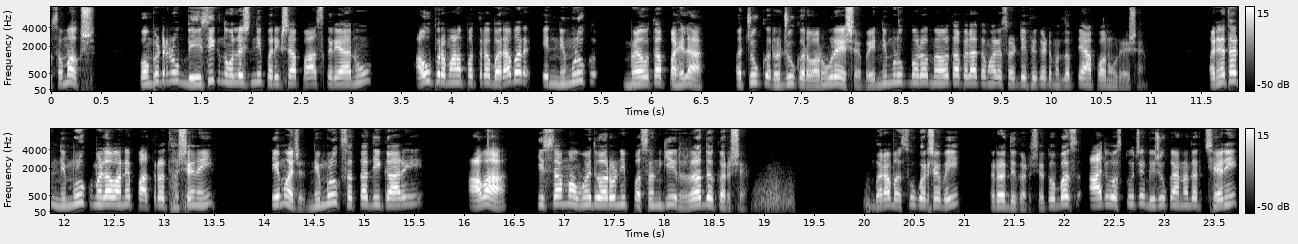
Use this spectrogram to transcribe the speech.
સમક્ષ કોમ્પ્યુટરનું બેઝિક નોલેજની પરીક્ષા પાસ કર્યાનું આવું પ્રમાણપત્ર બરાબર એ નિમણૂક મેળવતા પહેલાં અચૂક રજૂ કરવાનું રહેશે. ભાઈ, નિમણૂક મેળવ- મેળવતા પહેલાં તમારે સર્ટિફિકેટ મતલબ ત્યાં આપવાનું રહેશે. અન્યથા નિમણૂક મેળવવાને પાત્ર થશે નહીં. તેમજ નિમણૂક સત્તાધિકારી આવા કિસ્સામાં ઉમેદવારોની પસંદગી રદ કરશે. બરાબર? શું કરશે ભાઈ? રદ કરશે. તો બસ આ જ વસ્તુ છે, બીજું કાંઈ અંદર છે નહીં.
